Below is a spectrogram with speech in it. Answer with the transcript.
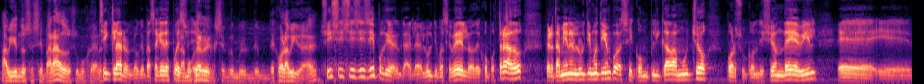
habiéndose separado de su mujer. Sí, claro, lo que pasa que después... la mujer eh, se- dejó la vida, ¿eh? Sí, sí, sí, sí, sí, porque el último se ve, lo dejó postrado, pero también en el último tiempo se complicaba mucho por su condición débil eh,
